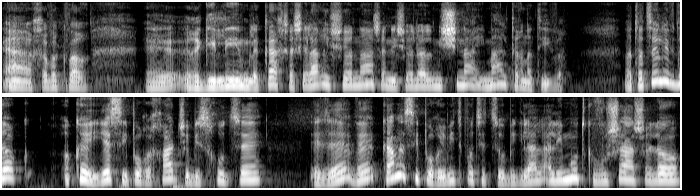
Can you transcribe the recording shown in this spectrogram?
החבר'ה כבר אה, רגילים לכך שהשאלה הראשונה שאני שואל על משנה היא מה האלטרנטיבה? ואתה רוצה לבדוק אוקיי, יש סיפור אחד שבזכות זה, זה, וכמה סיפורים התפוצצו בגלל אלימות כבושה שלא,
